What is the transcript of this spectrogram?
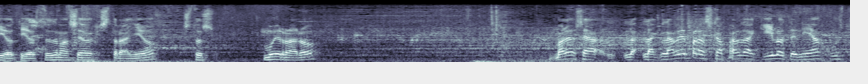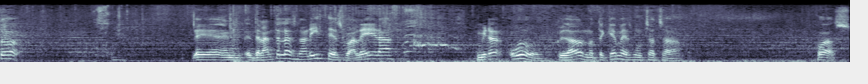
Tío, tío, esto es demasiado extraño. Esto es muy raro. Vale, o sea, la, la clave para escapar de aquí lo tenía justo eh, delante de las narices, ¿vale? Era... Mira... Uh, cuidado, no te quemes, muchacha. Juas.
